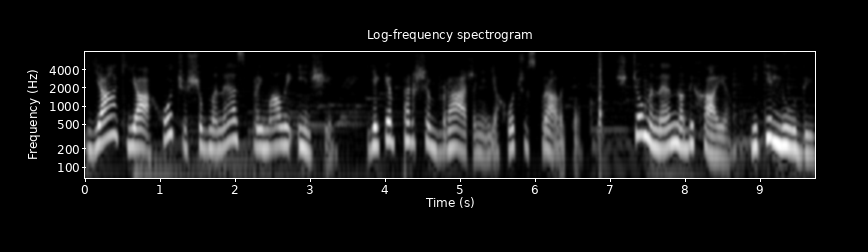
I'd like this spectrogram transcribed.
Як я хочу, щоб мене сприймали інші? Яке перше враження я хочу справити? Що мене надихає? Які люди,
